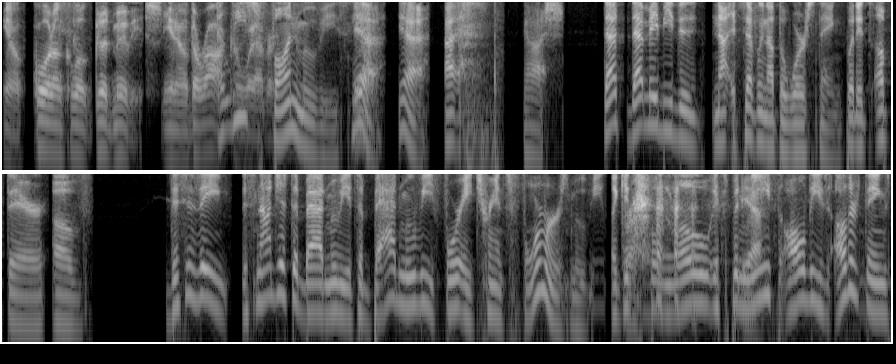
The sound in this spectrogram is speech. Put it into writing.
You know, quote unquote good movies. You know, The Rock at least fun movies. Yeah, yeah. I, gosh, that that may be the not. It's definitely not the worst thing, but it's up there. Of this is a. It's not just a bad movie. It's a bad movie for a Transformers movie. Like it's Right. below. It's beneath all these other things,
